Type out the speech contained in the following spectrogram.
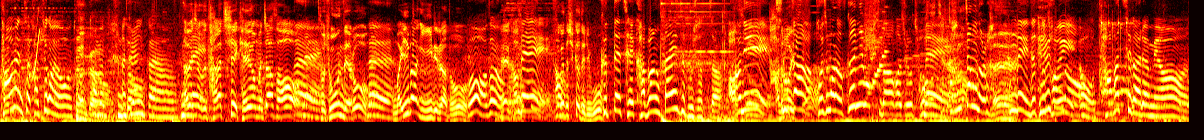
다음엔 진짜 같이 가요. 다- 그러니까요. 다음에 진짜. 아 그러니까요. 다음에 저다 같이 계획 한번 짜서 네. 더 좋은 데로 네. 막 1박 2일이라도 어 맞아요. 네, 가서 근데, 또 소개도 어. 시켜드리고 그때 제 가방 사이즈 보셨죠? 아니 다 진짜. 거짓말하고 끊임없이 나와가지고 저 네. 진짜 깜짝 놀랐어요. 근데 이제 또 저희 어, 다 같이 가려면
